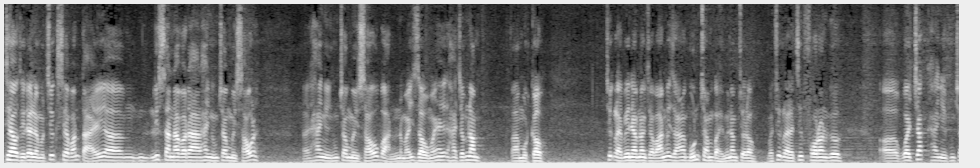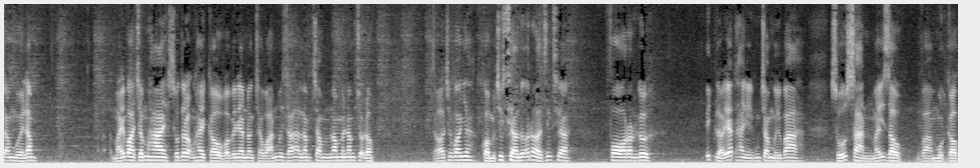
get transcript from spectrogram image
theo thì đây là một chiếc xe bán tải uh, Nissan Navara 2016 này. Đấy, 2016 bản máy dầu máy 2.5 và một cầu. Chiếc này bên em đang chào bán với giá là 475 triệu đồng. Và chiếc này là chiếc Ford Ranger uh, Waytrack 2015 Máy 3.2 số tự động hai cầu và bên em đang chào bán với giá là 555 triệu đồng. Đó các bác nhá. Còn một chiếc xe nữa, đó là chiếc xe Ford Ranger XLS 2013 Số sàn, máy dầu và một cầu.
